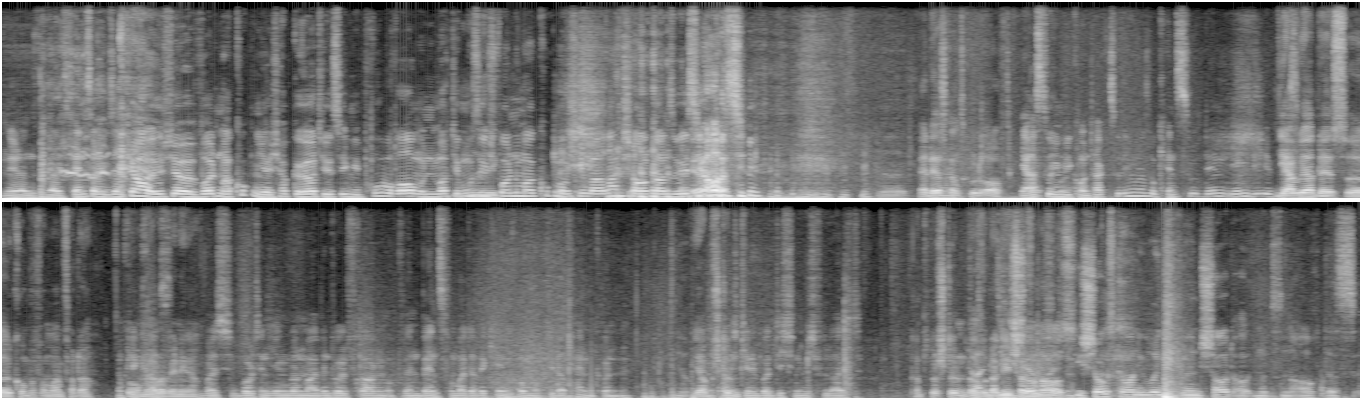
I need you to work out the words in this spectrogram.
Ne, dann sind wir ans Fenster und gesagt, ja, ich äh, wollte mal gucken hier. Ich habe gehört, hier ist irgendwie Proberaum und macht hier Musik. Ich wollte nur mal gucken, ob ich hier mal ranschauen kann, so wie es hier aussieht. ja, der ist ganz gut drauf. Ja, hast du irgendwie Kontakt zu dem oder so? Kennst du den irgendwie? Ja, ja, der ist äh, Kumpel von meinem Vater. Okay, mehr oder weniger. Weil ich wollte ihn irgendwann mal eventuell fragen, ob wenn Bands von weiter weg hinkommen, ob die da pennen könnten. Ja, Dann kann ich bestimmt. den über dich nämlich vielleicht. Ganz bestimmt. Also da die, gehe ich schon von Chance, aus. die Chance kann man übrigens für einen Shoutout nutzen, auch, dass, äh,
